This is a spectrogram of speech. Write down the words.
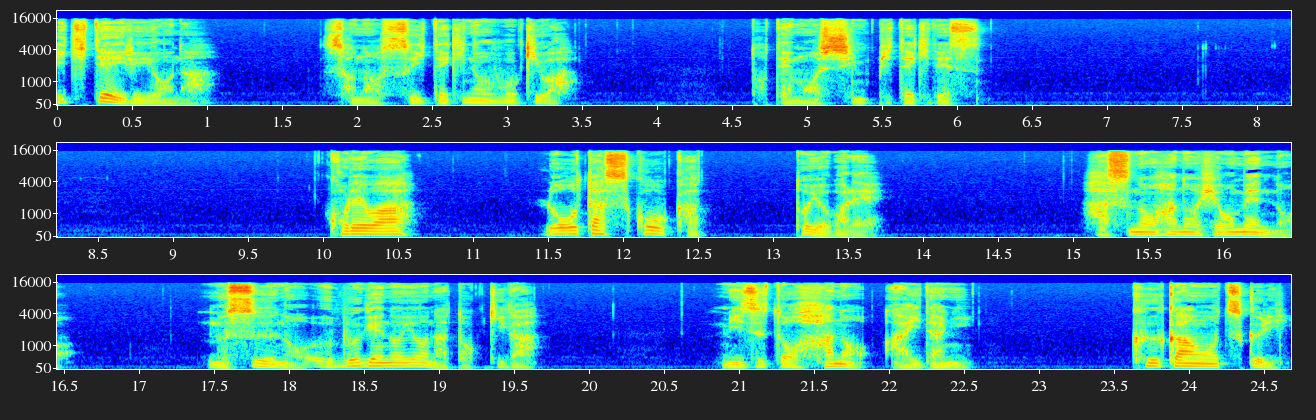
生きているようなその水滴の動きはとても神秘的です。これはロータス効果と呼ばれ蓮の葉の表面の無数の産毛のような突起が水と葉の間に空間を作り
